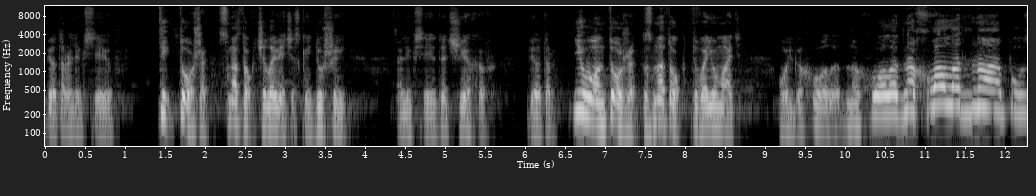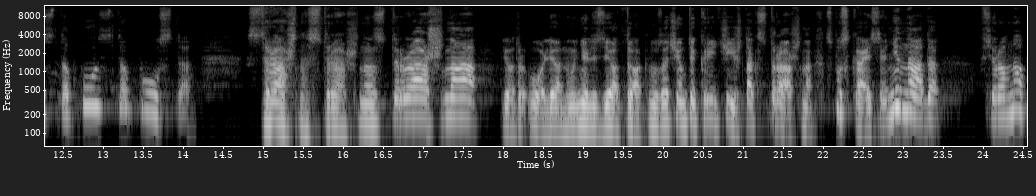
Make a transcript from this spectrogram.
Петр Алексею, ты тоже знаток человеческой души. Алексей, это Чехов. Петр. И он тоже знаток, твою мать. Ольга, холодно, холодно, холодно, пусто, пусто, пусто. Страшно, страшно, страшно. Петр, Оля, ну нельзя так, ну зачем ты кричишь, так страшно. Спускайся, не надо. Все равно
